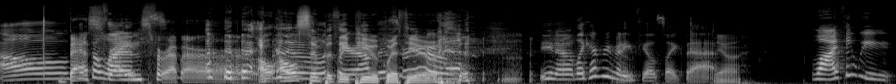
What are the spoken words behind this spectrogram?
I'll Best get the friends lights. forever. I'll, I'll sympathy puke this with you. room." you know, like everybody feels like that. yeah. Well, I think we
